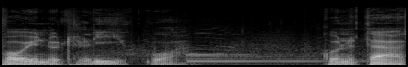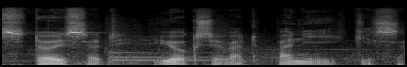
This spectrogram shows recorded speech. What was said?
voinut liikkua, kun taas toiset juoksivat paniikissa.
